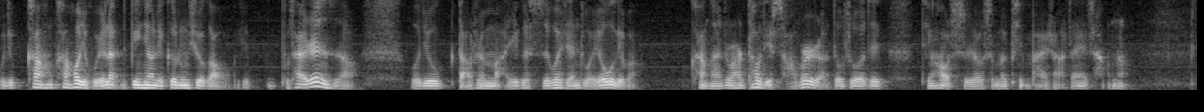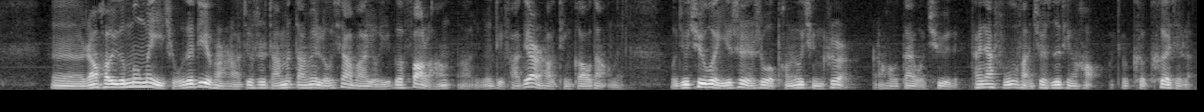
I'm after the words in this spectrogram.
我就看看好几回了，冰箱里各种雪糕也不太认识啊，我就打算买一个十块钱左右的吧，看看这玩意儿到底啥味儿啊？都说这挺好吃，要什么品牌啥，咱也尝尝。嗯，然后还有一个梦寐以求的地方哈，就是咱们单位楼下吧有一个发廊啊，一个理发店哈，挺高档的，我就去过一次，是我朋友请客，然后带我去的，他家服务反确实挺好，就可客气了，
